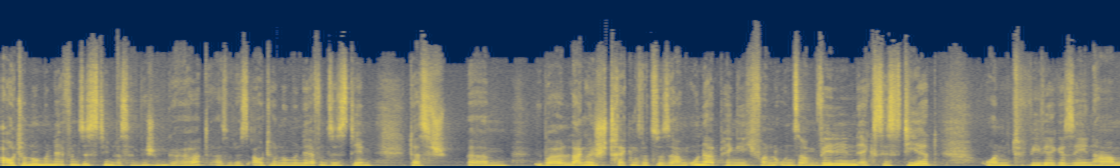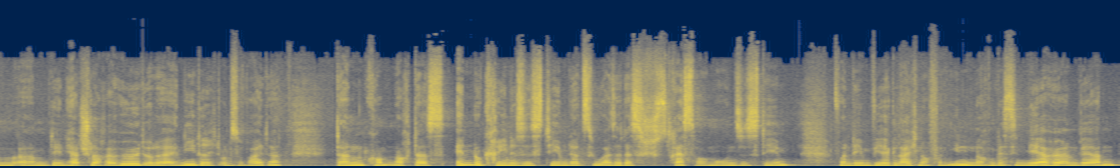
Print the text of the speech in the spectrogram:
autonome Nervensystem, das haben wir schon mhm. gehört. Also das autonome Nervensystem, das ähm, über lange Strecken sozusagen unabhängig von unserem Willen existiert und wie wir gesehen haben, ähm, den Herzschlag erhöht oder erniedrigt und so weiter. Dann kommt noch das endokrine System dazu, also das Stresshormonsystem, von dem wir gleich noch von Ihnen noch ein bisschen mehr hören werden,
